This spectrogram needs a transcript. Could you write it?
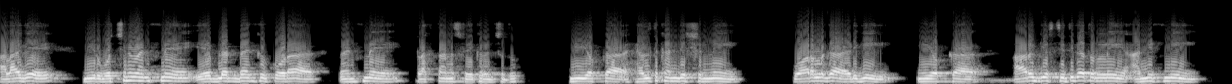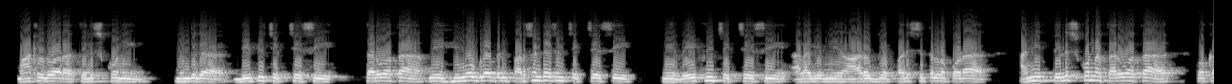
అలాగే మీరు వచ్చిన వెంటనే ఏ బ్లడ్ బ్యాంక్ కూడా వెంటనే రక్తాన్ని స్వీకరించదు. మీ యొక్క హెల్త్ కండిషన్ని ఓరల్గా అడిగి మీ యొక్క ఆరోగ్య స్థితిగతుల్ని అన్నిటినీ మాటల ద్వారా తెలుసుకొని ముందుగా బీపీ చెక్ చేసి తర్వాత మీ హిమోగ్లోబిన్ పర్సంటేజ్ని చెక్ చేసి మీ వెయిట్ని చెక్ చేసి అలాగే మీ ఆరోగ్య పరిస్థితులను కూడా అన్ని తెలుసుకున్న తర్వాత ఒక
